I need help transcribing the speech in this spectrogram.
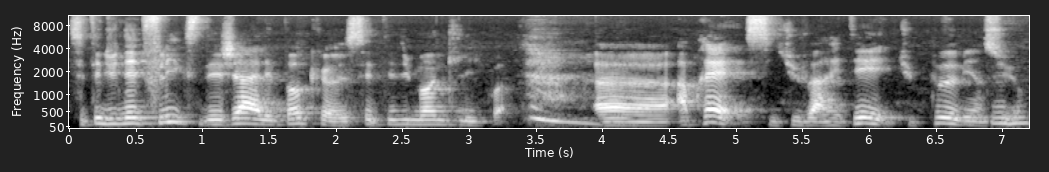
C'était du Netflix déjà à l'époque, euh, c'était du monthly. Quoi. Euh, après, si tu veux arrêter, tu peux bien sûr. Mhm.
